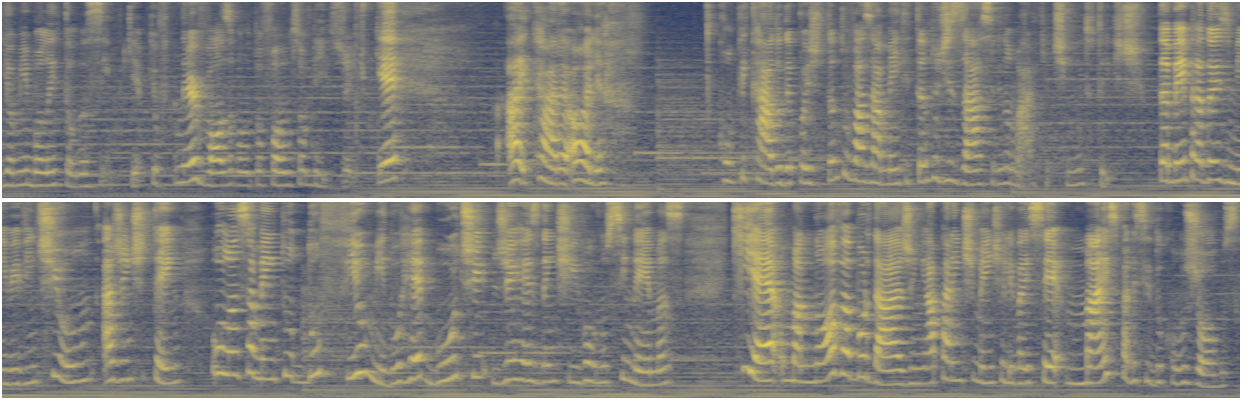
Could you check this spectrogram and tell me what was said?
E eu me embolei toda assim. Porque, porque eu fico nervosa quando eu tô falando sobre isso, gente. Porque. Ai, cara, olha. Complicado depois de tanto vazamento e tanto desastre no marketing. Muito triste. Também para 2021, a gente tem o lançamento do filme, do reboot de Resident Evil nos cinemas, que é uma nova abordagem. Aparentemente, ele vai ser mais parecido com os jogos.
